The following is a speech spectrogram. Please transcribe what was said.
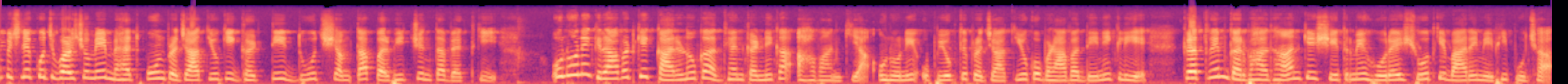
पिछले कुछ वर्षों में महत्वपूर्ण प्रजातियों की घटती दूध क्षमता पर भी चिंता व्यक्त की। उन्होंने गिरावट के कारणों का अध्ययन करने का आह्वान किया। उन्होंने उपयुक्त प्रजातियों को बढ़ावा देने के लिए कृत्रिम गर्भाधान के क्षेत्र में हो रहे शोध के बारे में भी पूछा।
